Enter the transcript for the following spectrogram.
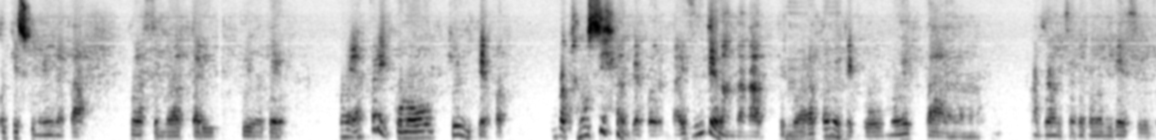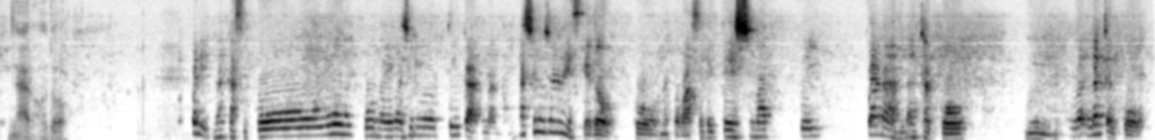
当景色のいい中、撮らせてもらったりっていうので、これやっぱりこの競技ってやっぱ、やっぱ楽しいなんてやっぱ大前提なんだなって、こう改めてこう思えた感じなんですよね、この2レース。なるほど。やっぱりなんかそこをこうないがしろっていうか、まあ、ないがしろじゃないですけど、こうなんか忘れてしまっていったら、なんかこう、うん、ななんかこう、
